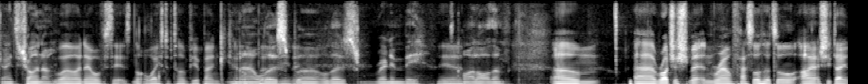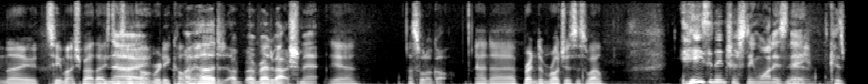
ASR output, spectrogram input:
Going to China. Well, I know obviously it's not a waste of time for your bank account. No, all but, those you know, uh, all those renminbi. yeah. There's quite a lot of them. Um, uh, Roger Schmidt and Ralph Hasselhuttel. I actually don't know too much about those two, so I can't really comment. I've heard, I've, I've read about Schmidt. Yeah, That's all I got. and uh, Brendan Rodgers as well. he's an interesting one, isn't he? Because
